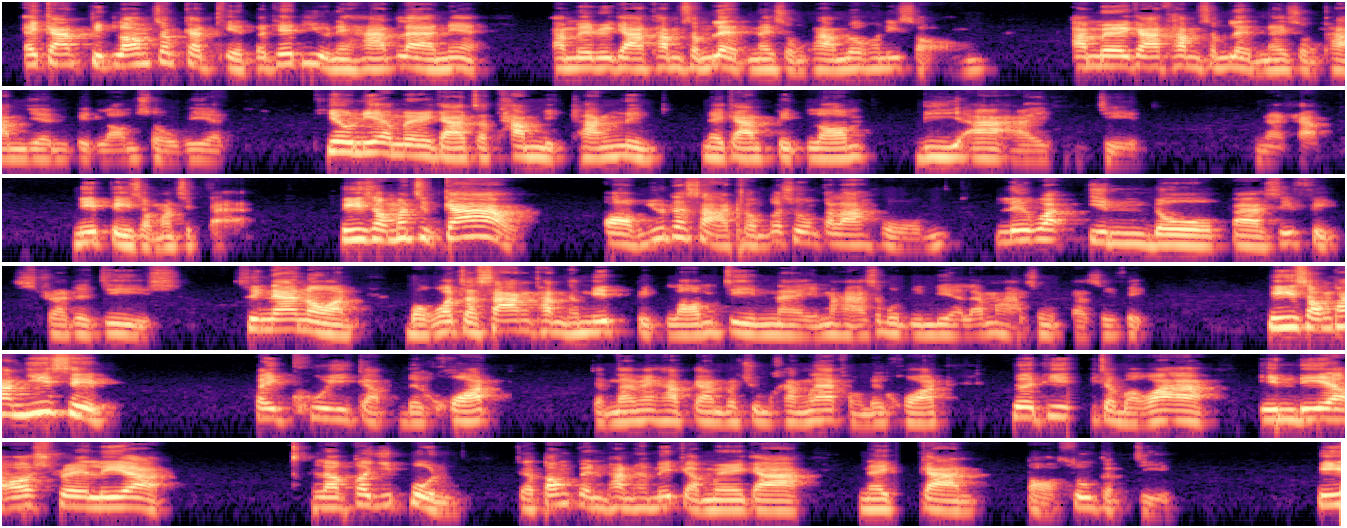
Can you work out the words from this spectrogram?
ไอ้การปิดล้อมจำกัดเขตประเทศที่อยู่ใน Heartland เนี่ยอเมริกาทำสำเร็จในสงครามโลกครั้งที่สองอเมริกาทำสำเร็จในสงครามเย็นปิดล้อมโซเวียต เที่ยวนี้อเมริกาจะทำอีกครั้งหนึ่งในการปิดล้อม BRI ของจีนนะครับ นี่ปี 2018 ปี 2019 ออกยุทธศาสตร์ของกระทรวงกลาโหม เรียกว่า Indo-Pacific Strategies ซึ่งแน่นอน บอกว่าจะสร้างพันธมิตรปิดล้อมจีนในมหาสมุทรอินเดียและมหาสมุทรแปซิฟิก ปี 2020 ไปคุยกับ The Quad จำได้ไหมครับ การประชุมครั้งแรกของ The Quad เพื่อที่จะบอกว่าอินเดียออสเตรเลียแล้วก็ญี่ปุ่นจะต้องเป็นพันธมิตรกับอเมริกาในการต่อสู้กับจีน ปี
